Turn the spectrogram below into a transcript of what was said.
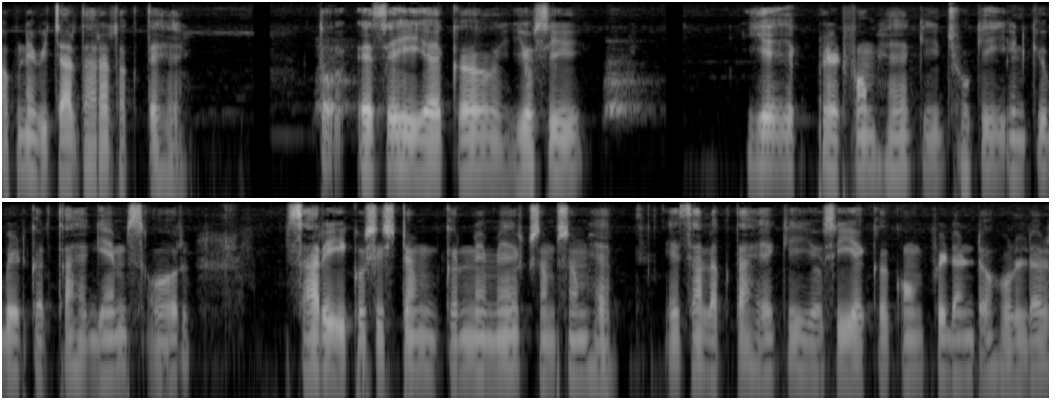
अपने विचारधारा रखते हैं। तो ऐसे ही एक योसी ये एक प्लेटफॉर्म है कि जो कि इनक्यूबेट करता है गेम्स और सारे इकोसिस्टम करने में सक्षम है। ऐसा लगता है कि योसी एक कॉन्फिडेंट होल्डर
